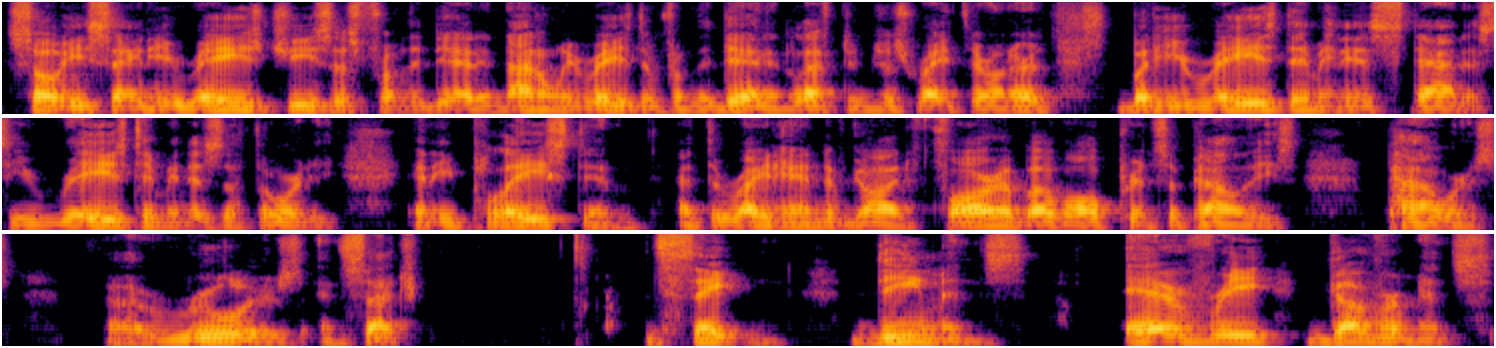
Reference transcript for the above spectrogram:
So he's saying he raised Jesus from the dead and not only raised him from the dead and left him just right there on earth, but he raised him in his status. He raised him in his authority and he placed him at the right hand of God, far above all principalities, powers, uh, rulers, and such. Satan, demons, every governments.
